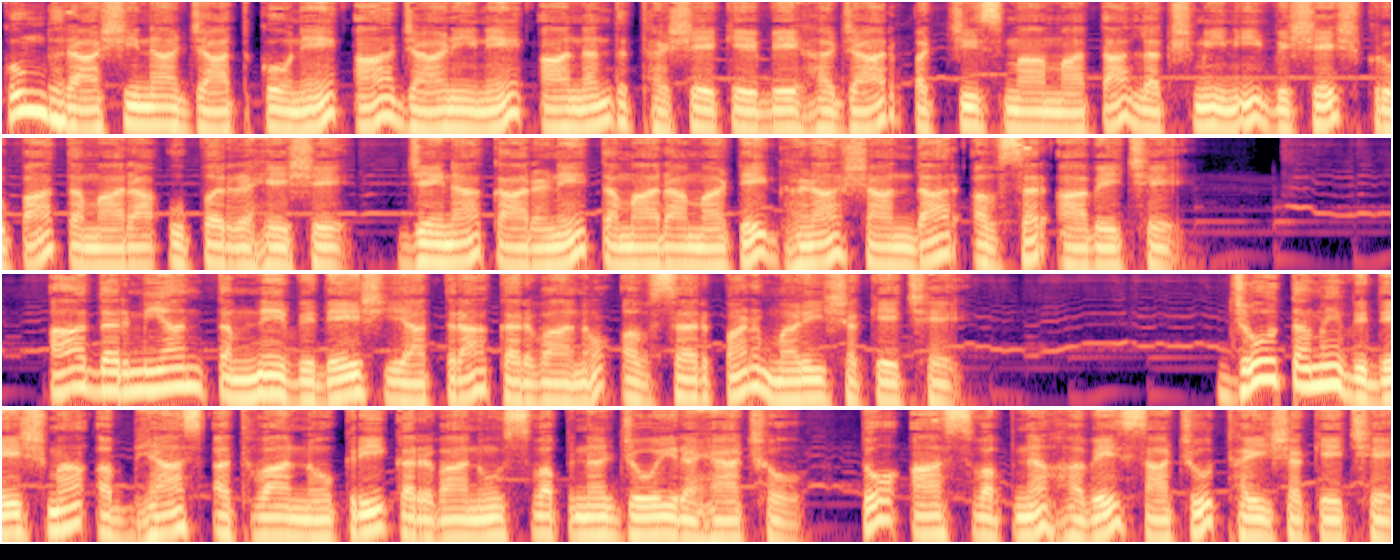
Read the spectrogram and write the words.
કુંભ રાશિના જાતકોને આ જાણીને આનંદ થશે કે બે હજાર પચીસમાં માતા લક્ષ્મીની વિશેષ કૃપા તમારા ઉપર રહેશે, જેના કારણે તમારા માટે ઘણા શાનદાર અવસર આવે છે. આ દરમિયાન તમને વિદેશ યાત્રા કરવાનો અવસર પણ મળી શકે છે. જો તમે વિદેશમાં અભ્યાસ અથવા નોકરી કરવાનું સ્વપ્ન જોઈ રહ્યા છો, તો આ સ્વપ્ન હવે સાચું થઈ શકે છે.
